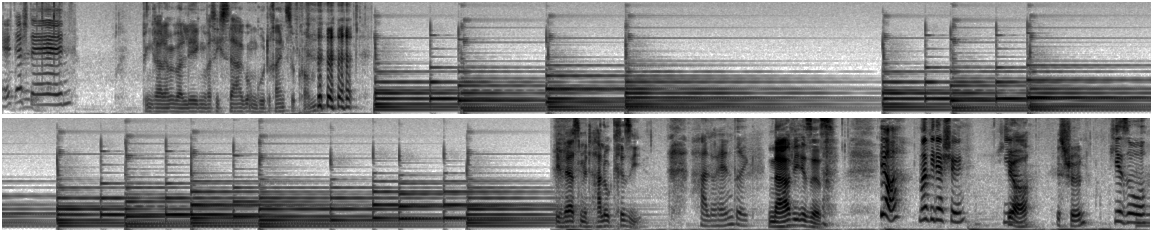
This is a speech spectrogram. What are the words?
Held erstellen. Bin gerade am überlegen, was ich sage, um gut reinzukommen. Wie wär's mit Hallo Chrissy? Hallo Hendrik. Na, wie ist es? Ja, mal wieder schön. Hier, Ja, ist schön. hier so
